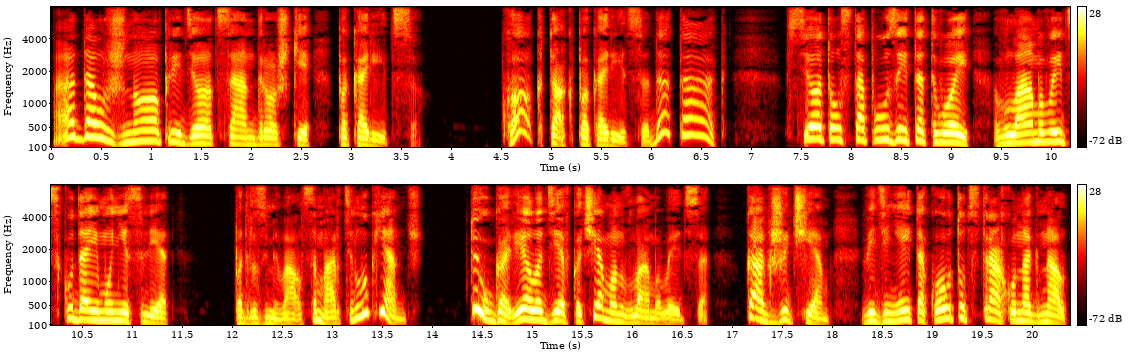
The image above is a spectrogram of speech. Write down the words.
а должно придется Андрошке покориться. Как так покориться? Да так. Все толстопузый-то твой вламывается, куда ему не след. Подразумевался Мартин Лукьянович. Ты угорела, девка, чем он вламывается? Как же чем? Веденей такого тут страху нагнал.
